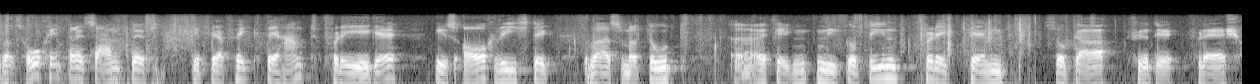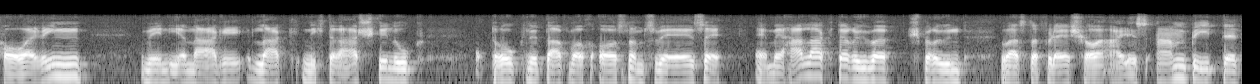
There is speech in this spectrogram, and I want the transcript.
was hochinteressantes, die perfekte Handpflege ist auch wichtig, was man tut äh, gegen Nikotinflecken, sogar für die Fleischhauerin. Wenn ihr Nagellack nicht rasch genug trocknet, darf man auch ausnahmsweise einmal Haarlack darüber sprühen, was der Fleischhauer alles anbietet.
